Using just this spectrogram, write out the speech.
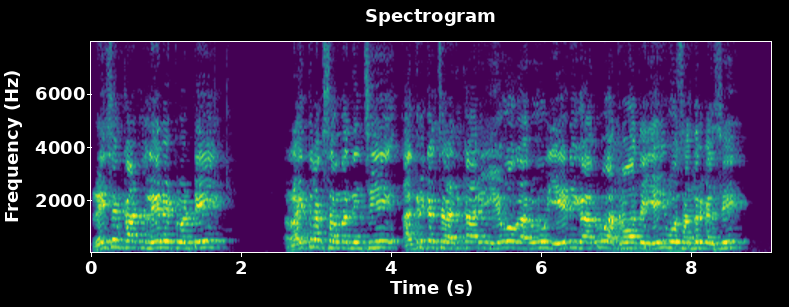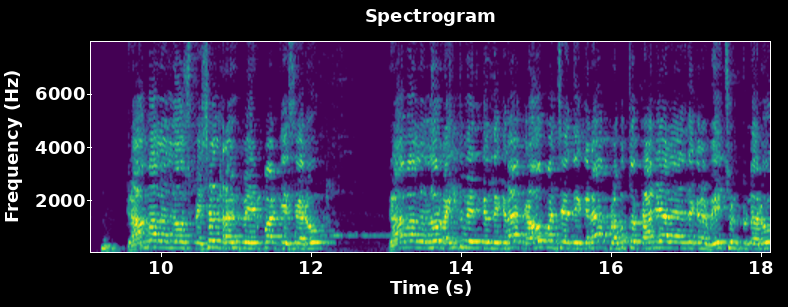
రేషన్ కార్డులు లేనటువంటి రైతులకు సంబంధించి అగ్రికల్చర్ అధికారి ఏఓ గారు ఏడీ గారు ఆ తర్వాత ఏఈఓస్ అందరు కలిసి గ్రామాలలో స్పెషల్ డ్రైవ్ ఏర్పాటు చేశారు. గ్రామాలలో రైతు వేదికల దగ్గర గ్రామ పంచాయతీ దగ్గర ప్రభుత్వ కార్యాలయాల దగ్గర వేచి ఉంటున్నారు.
